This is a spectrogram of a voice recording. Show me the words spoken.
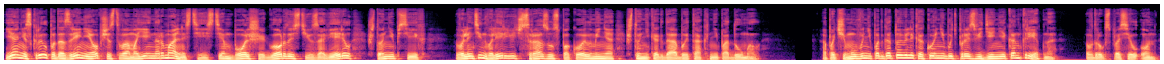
я не скрыл подозрений общества о моей нормальности и с тем большей гордостью заверил, что не псих. Валентин Валерьевич сразу успокоил меня, что никогда бы так не подумал. «А почему вы не подготовили какое-нибудь произведение конкретно?» — вдруг спросил он.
